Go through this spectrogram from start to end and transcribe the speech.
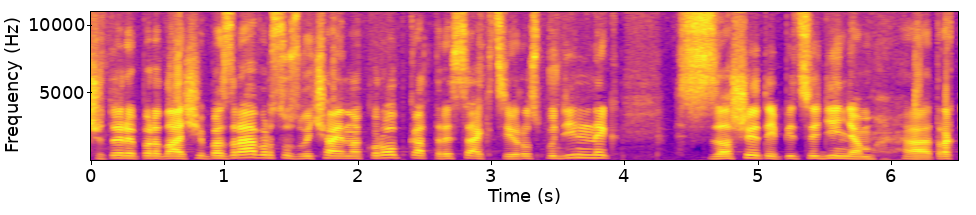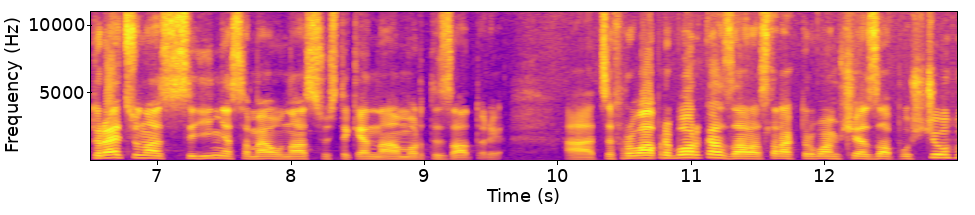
чотири передачі без реверсу, звичайна коробка, три секції розподільник, зашитий під сидінням е, тракторець. У нас сидіння саме у нас ось таке на амортизаторі. Цифрова приборка. Зараз трактор вам ще запущу,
